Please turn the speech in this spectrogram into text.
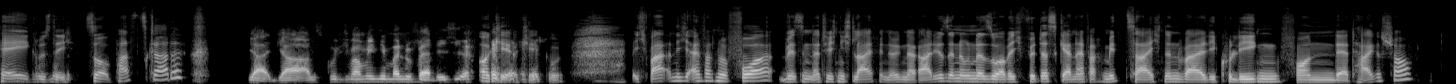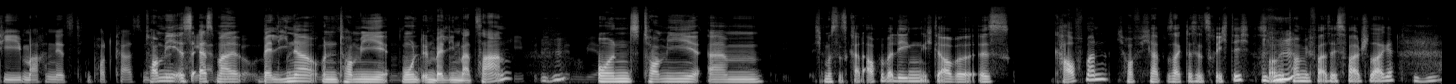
Hey, grüß dich. So, passt's gerade? Ja, ja, alles gut. Ich mache mich nicht mal nur fertig hier. Okay, okay, gut. Ich war nicht einfach nur vor, wir sind natürlich nicht live in irgendeiner Radiosendung oder so, aber ich würde das gerne einfach mitzeichnen, weil die Kollegen von der Tagesschau, die machen jetzt den Podcast. Tommy ist erstmal Berliner und Tommy wohnt in Berlin-Marzahn. Mhm. Und Tommy, ähm, ich muss jetzt gerade auch überlegen, ich glaube, ist Kaufmann. Ich hoffe, ich habe gesagt das jetzt richtig. Sorry, Mhm. Tommy, falls ich es falsch sage. Mhm.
